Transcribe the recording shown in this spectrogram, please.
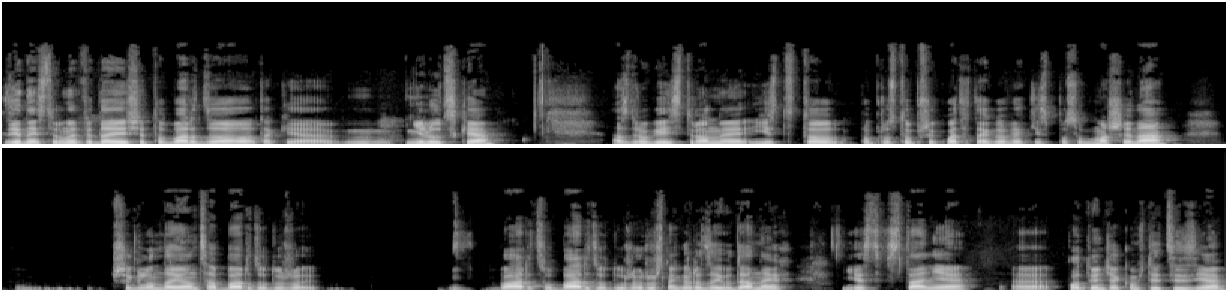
z jednej strony wydaje się to bardzo takie mm, nieludzkie, a z drugiej strony jest to po prostu przykład tego, w jaki sposób maszyna przeglądająca bardzo dużo, bardzo, bardzo dużo różnego rodzaju danych, jest w stanie e, podjąć jakąś decyzję,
